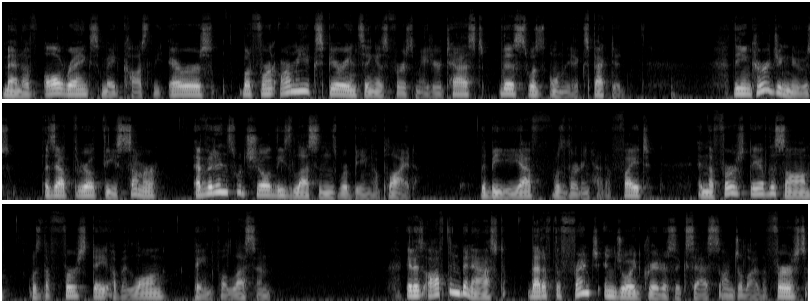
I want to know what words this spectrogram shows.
Men of all ranks made costly errors, but for an army experiencing its first major test, this was only expected. The encouraging news is that throughout the summer, evidence would show these lessons were being applied. The BEF was learning how to fight, and the first day of the Somme was the first day of a long, painful lesson. It has often been asked that if the French enjoyed greater success on July the 1st,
